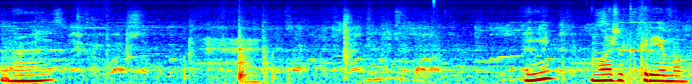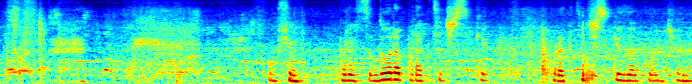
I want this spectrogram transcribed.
Да. И мажет кремом. В общем, процедура практически, практически закончена.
